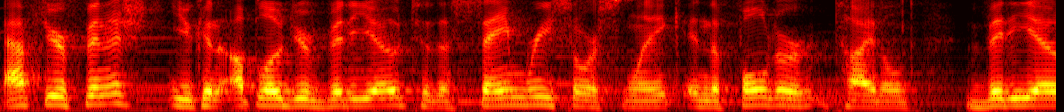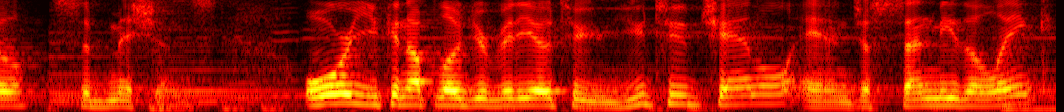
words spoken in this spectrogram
After you're finished, you can upload your video to the same resource link in the folder titled Video Submissions. Or you can upload your video to your YouTube channel and just send me the link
